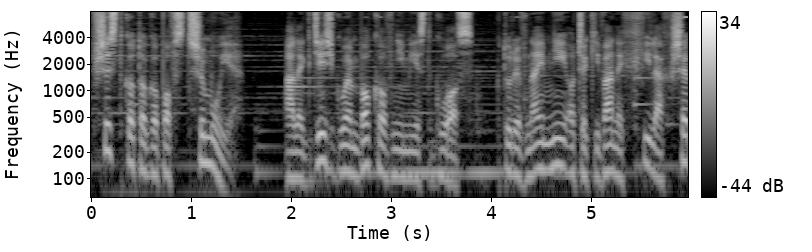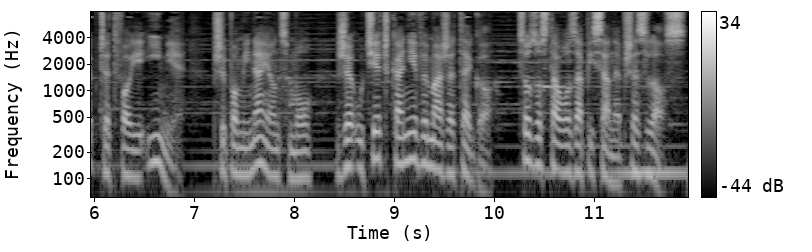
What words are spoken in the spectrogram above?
Wszystko to go powstrzymuje. Ale gdzieś głęboko w nim jest głos, który w najmniej oczekiwanych chwilach szepcze Twoje imię, przypominając mu, że ucieczka nie wymarze tego, co zostało zapisane przez los.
